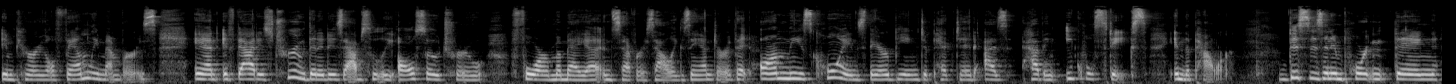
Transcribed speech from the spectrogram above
imperial family members. And if that is true, then it is absolutely also true for Mamaea and Severus Alexander that on these coins they are being depicted as having equal stakes in the power. This is an important thing.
